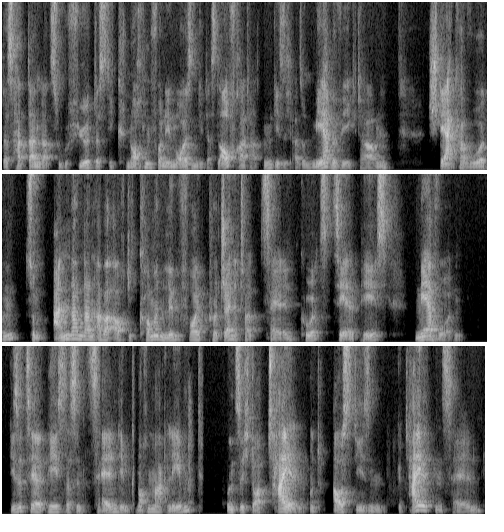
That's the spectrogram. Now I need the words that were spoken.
Das hat dann dazu geführt, dass die Knochen von den Mäusen, die das Laufrad hatten, die sich also mehr bewegt haben, stärker wurden, zum anderen dann aber auch die Common Lymphoid Progenitor Zellen, kurz CLPs, mehr wurden. Diese CLPs, das sind Zellen, die im Knochenmark leben und sich dort teilen. Und aus diesen geteilten Zellen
